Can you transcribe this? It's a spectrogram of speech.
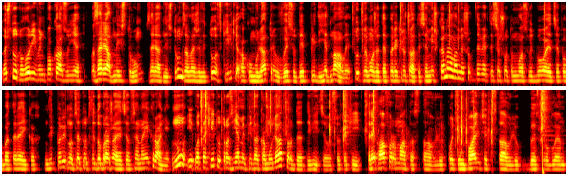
Ось тут вгорі він показує зарядний струм. Зарядний струм залежить від того, скільки акумуляторів ви сюди під'єднали. Тут ви можете переключатися між каналами, щоб дивитися, що там у вас відбувається по батарейках. Відповідно, це тут відображається все на екрані. Ну і отакі тут роз'єми під акумулятор, де дивіться, ось такий 3А формата ставлю. Потім пальчик ставлю без проблем.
